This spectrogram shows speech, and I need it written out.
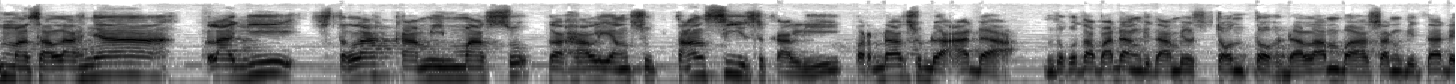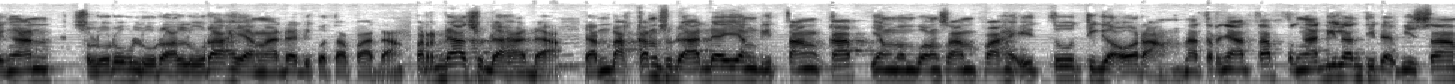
masalahnya lagi setelah kami masuk ke hal yang substansi sekali, perda sudah ada. Untuk Kota Padang kita ambil contoh dalam bahasan kita dengan seluruh lurah-lurah yang ada di Kota Padang. Perda sudah ada dan bahkan sudah ada yang ditangkap yang membuang sampah itu tiga orang. Nah ternyata pengadilan tidak bisa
